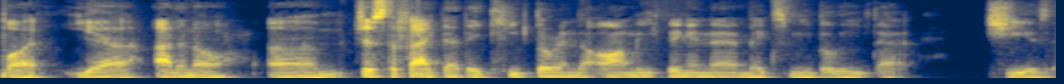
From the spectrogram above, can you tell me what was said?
but yeah, I don't know. Um, just the fact that they keep throwing the army thing in there makes me believe that she is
